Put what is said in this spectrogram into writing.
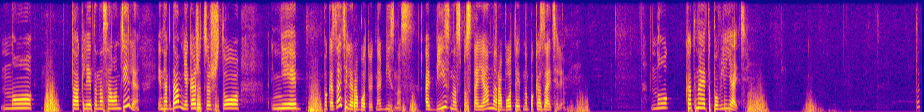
Но так ли это на самом деле? Иногда мне кажется, что не показатели работают на бизнес, а бизнес постоянно работает на показатели. Но как на это повлиять? Так.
